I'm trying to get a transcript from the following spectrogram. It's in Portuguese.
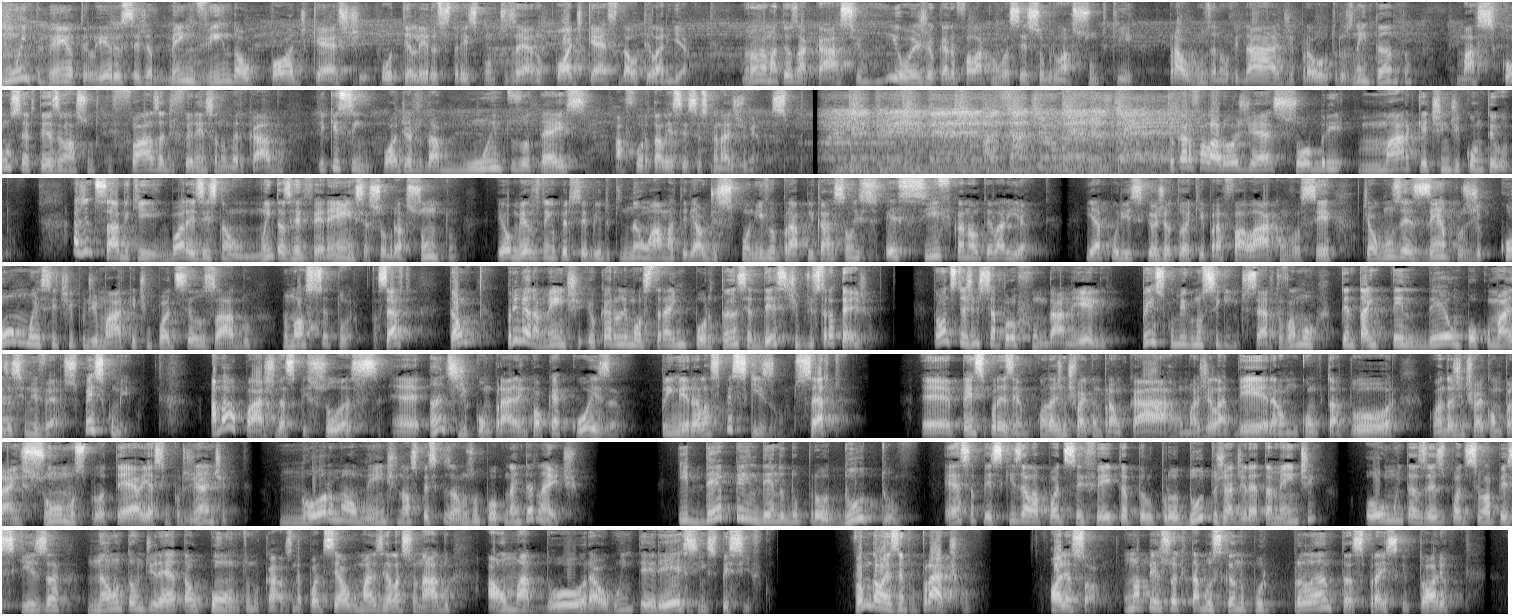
Muito bem, hoteleiro, seja bem-vindo ao podcast Hoteleiros 3.0, podcast da hotelaria. Meu nome é Matheus Acácio e hoje eu quero falar com você sobre um assunto que para alguns é novidade, para outros nem tanto, mas com certeza é um assunto que faz a diferença no mercado e que sim, pode ajudar muitos hotéis a fortalecer seus canais de vendas. Que eu quero falar hoje é sobre marketing de conteúdo. A gente sabe que, embora existam muitas referências sobre o assunto, eu mesmo tenho percebido que não há material disponível para aplicação específica na hotelaria. E é por isso que hoje eu estou aqui para falar com você de alguns exemplos de como esse tipo de marketing pode ser usado no nosso setor, tá certo? Então, primeiramente, eu quero lhe mostrar a importância desse tipo de estratégia. Então, antes de a gente se aprofundar nele, Pense comigo no seguinte, certo? Vamos tentar entender um pouco mais esse universo. Pense comigo. A maior parte das pessoas, é, antes de comprarem qualquer coisa, primeiro elas pesquisam, certo? É, pense, por exemplo, quando a gente vai comprar um carro, uma geladeira, um computador, quando a gente vai comprar insumos para o hotel e assim por diante, normalmente nós pesquisamos um pouco na internet. E dependendo do produto, essa pesquisa ela pode ser feita pelo produto já diretamente ou muitas vezes pode ser uma pesquisa não tão direta ao ponto, no caso, né? Pode ser algo mais relacionado a uma dor, a algum interesse em específico. Vamos dar um exemplo prático? Olha só, uma pessoa que está buscando por plantas para escritório,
